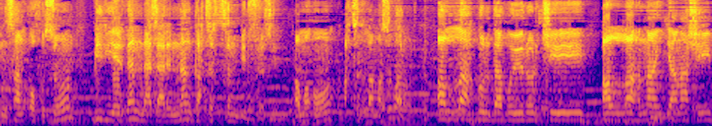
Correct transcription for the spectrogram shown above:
insan oxusun, bir yerdən nəzərindən qaçırtsın bir sözü. Amma onun açıqlaması var orada. Allah burada buyurur ki, Allahla yanaşı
